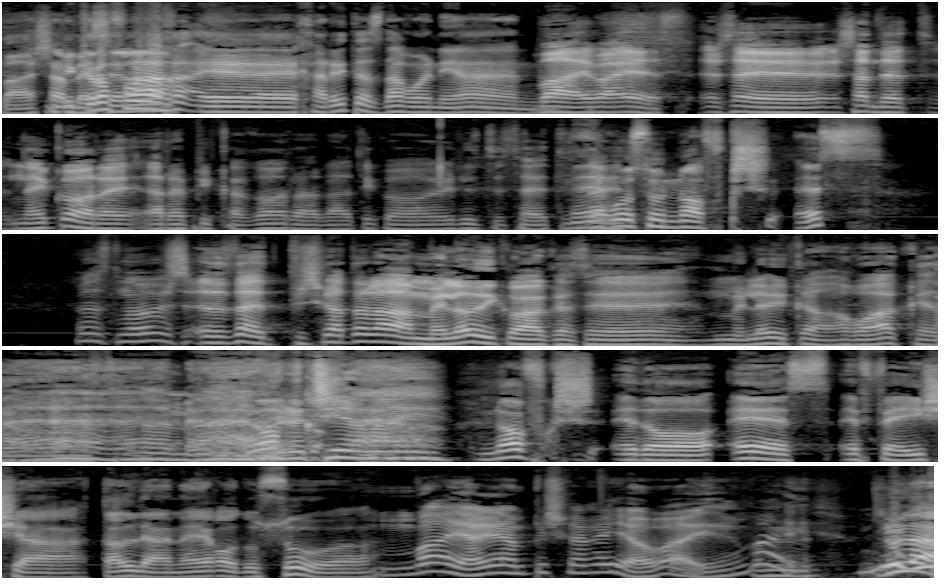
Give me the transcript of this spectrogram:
Ba, esan Mikrofona bezala, ja- eh, jarrita ez dagoenean. bai, bai, ez. Ez, eh, esan dut, nahiko erre, errepikako, relatiko iruditzen zait. Nire guztu nofx, ez? Ez, no, ez, ez da, pixkatola melodikoak, ez, eh, melodikagoak edo... Nofx, nofx edo ez F isa taldean nahiago duzu. Bai, agian pixka gehiago, bai, bai. Nula?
